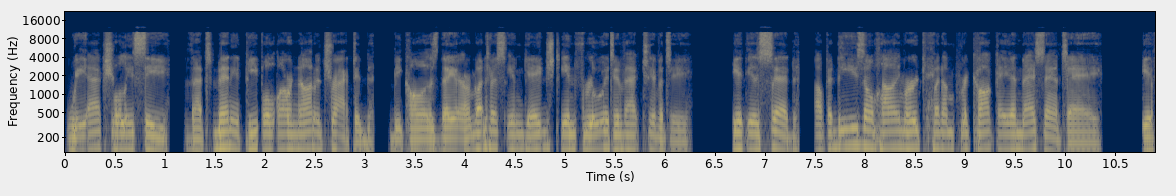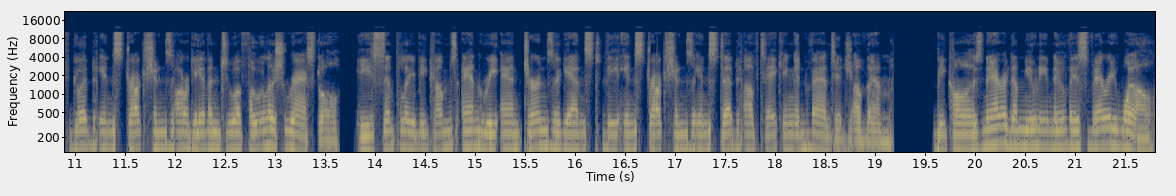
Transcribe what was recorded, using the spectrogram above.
we actually see that many people are not attracted because they are muddhas engaged in fruitive activity. It is said, Apadizo hi murkhanam prakakaya nasante, if good instructions are given to a foolish rascal, he simply becomes angry and turns against the instructions instead of taking advantage of them. Because Narada Muni knew this very well,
